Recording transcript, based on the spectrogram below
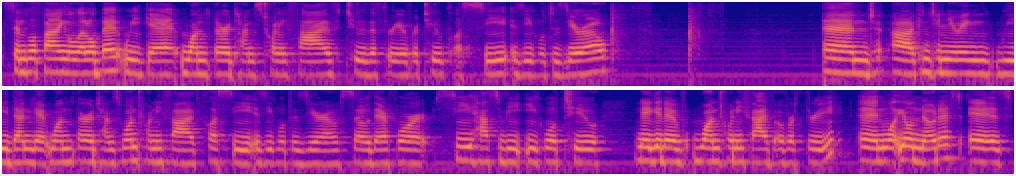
Simplifying a little bit, we get 1 third times 25 to the 3 over 2 plus c is equal to 0. And uh, continuing, we then get 1 third times 125 plus c is equal to 0. So therefore, c has to be equal to negative 125 over 3. And what you'll notice is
